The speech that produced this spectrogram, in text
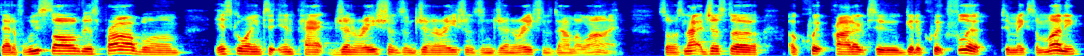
that if we solve this problem, it's going to impact generations and generations and generations down the line. So it's not just a, a quick product to get a quick flip to make some money,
